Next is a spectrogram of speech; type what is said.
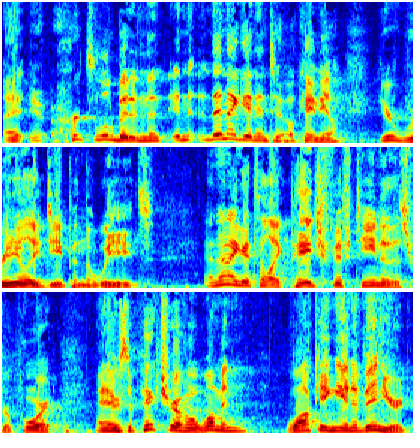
it hurts a little bit, and then, and then I get into okay, Neil, you're really deep in the weeds, and then I get to like page 15 of this report, and there's a picture of a woman walking in a vineyard,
